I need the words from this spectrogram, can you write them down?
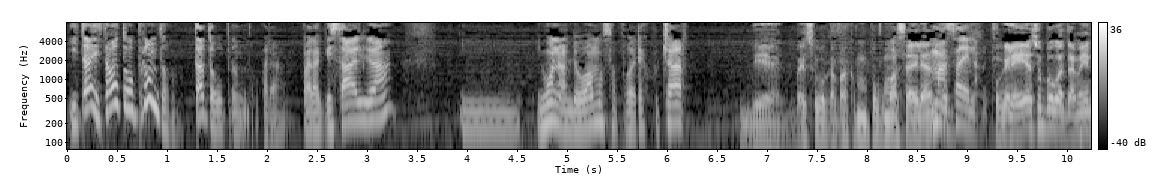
y ta, estaba todo pronto, está todo pronto para, para que salga. Y, y bueno, lo vamos a poder escuchar. Bien, eso capaz un poco más adelante. Más adelante. Porque la idea es un poco también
